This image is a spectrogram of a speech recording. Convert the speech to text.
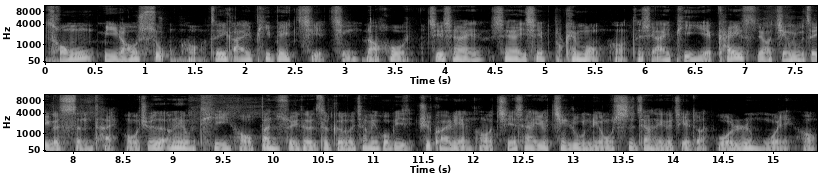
从米老鼠哦这个 IP 被解禁，然后。接下来，现在一些 Pokemon 哦，这些 IP 也开始要进入这个生态。我觉得 NFT 哦，伴随着这个加密货币区块链哦，接下来又进入牛市这样的一个阶段。我认为哦，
